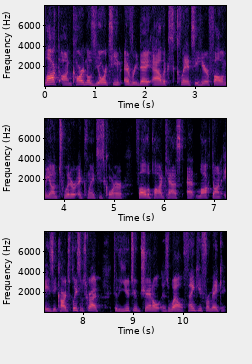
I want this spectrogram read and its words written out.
Locked on Cardinals, your team every day. Alex Clancy here. Follow me on Twitter at Clancy's Corner. Follow the podcast at Locked On AZ Cards. Please subscribe to the YouTube channel as well. Thank you for making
